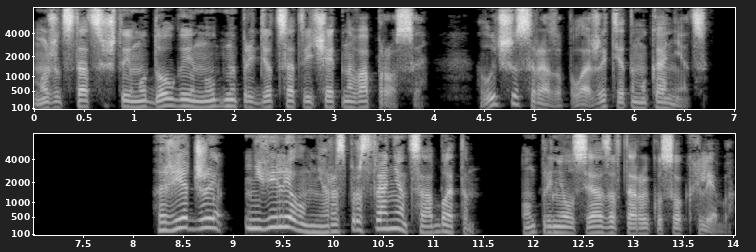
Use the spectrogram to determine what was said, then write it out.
Может статься, что ему долго и нудно придется отвечать на вопросы. Лучше сразу положить этому конец. «Реджи не велел мне распространяться об этом». Он принялся за второй кусок хлеба.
